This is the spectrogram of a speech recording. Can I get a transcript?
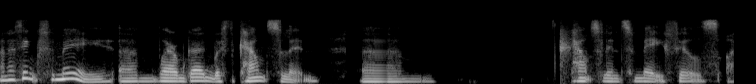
and i think for me um, where i'm going with the counseling um, counseling to me feels uh,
